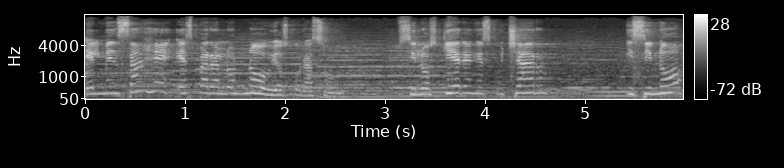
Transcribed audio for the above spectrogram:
El mensaje es para los novios, corazón. Si los quieren escuchar y si no,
